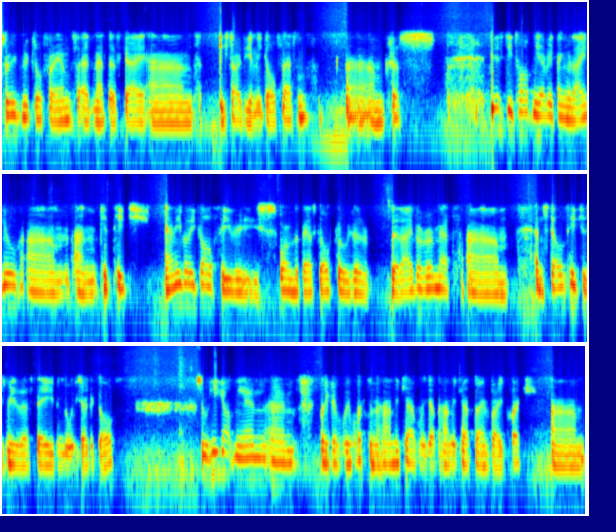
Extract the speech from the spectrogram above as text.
through mutual friends, I'd met this guy, and he started to give me golf lessons. Um, Chris basically taught me everything that I know, um, and could teach anybody golf. He, he's one of the best golf pros that, that I've ever met, um, and still teaches me to this day, even though he's out of golf. So he got me in, and like we worked in the handicap, and we got the handicap down very quick. Um,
